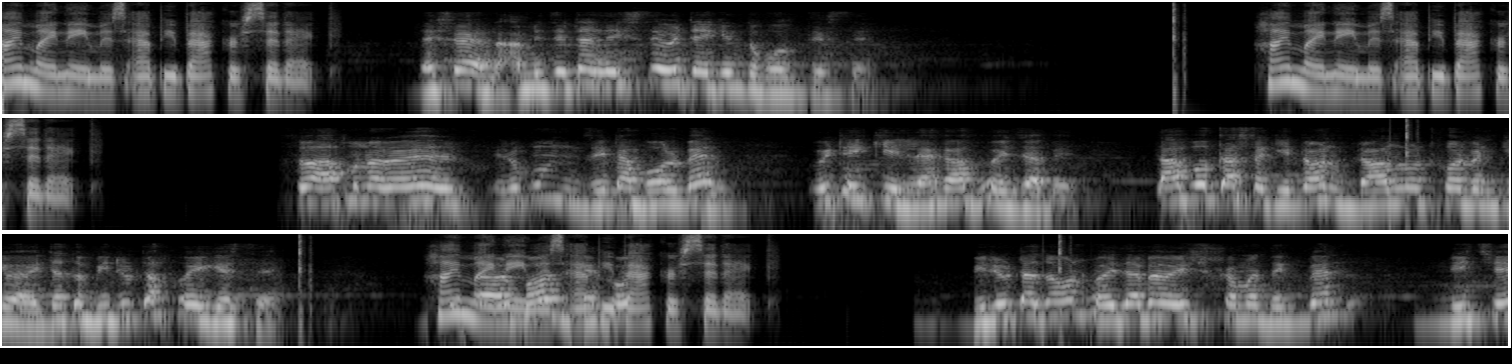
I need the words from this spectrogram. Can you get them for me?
Hi, my name is Abu Bakr Siddiq. দেখছেন আমি যেটা লিখছি ওইটাই কিন্তু বলতেছে Hi, my name is Abu Bakr Siddiq. তো আপনারা এরকম যেটা বলবেন ওইটাই কি লেখা হয়ে যাবে তারপর কাজটা কি তখন ডাউনলোড করবেন কীভাবে এটা তো ভিডিওটা হয়ে গেছে Hi, my name is দেখুন, Bakr Siddiq. ভিডিওটা যখন হয়ে যাবে ওই সময় দেখবেন নিচে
